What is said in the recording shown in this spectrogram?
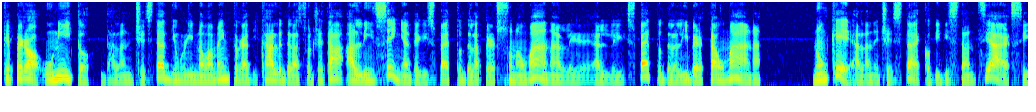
che però, unito dalla necessità di un rinnovamento radicale della società all'insegna del rispetto della persona umana, al, rispetto della libertà umana, nonché alla necessità ecco, di distanziarsi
